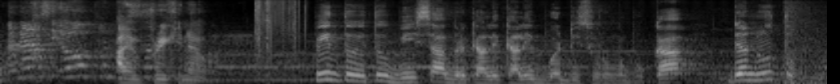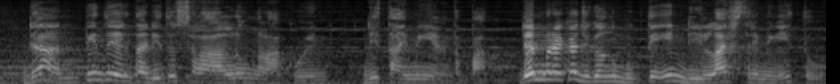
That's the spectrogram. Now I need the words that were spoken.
And as it opens, I am freaking out. Pintu itu bisa berkali-kali buat disuruh ngebuka dan nutup. Dan pintu yang tadi itu selalu ngelakuin di timing yang tepat. Dan mereka juga ngebuktiin di live streaming itu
